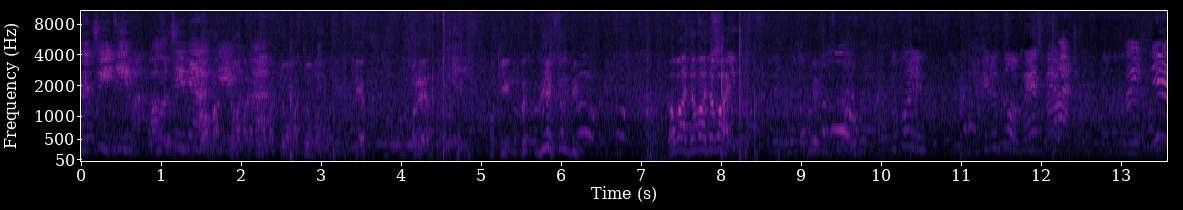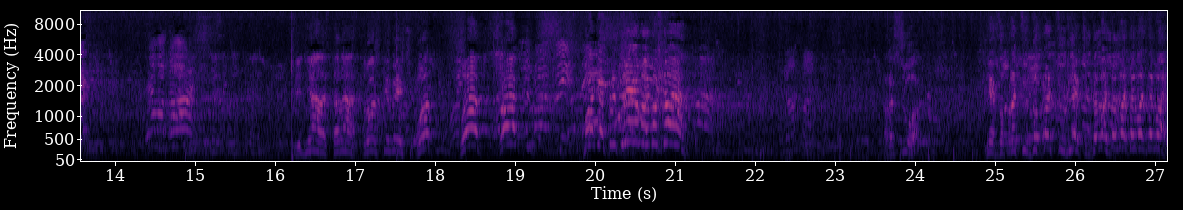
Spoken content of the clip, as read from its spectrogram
Отскочи, Дима, получи мяч, Тьома, Дима. Тьома, да. Тьома, Тьома, Тьома, Глеб, вперед, Спокійно, Глеб, сюди! Давай, давай, давай! Глеб, ще сюди. Спокойно. Через дом. Піднялись, Тарас, трошки вище. Оп, оп, оп! Ваня, притримай, Богдан! Хорошо. Глеб, допрацюй, допрацюй, Глебчик, давай, давай, давай, давай.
